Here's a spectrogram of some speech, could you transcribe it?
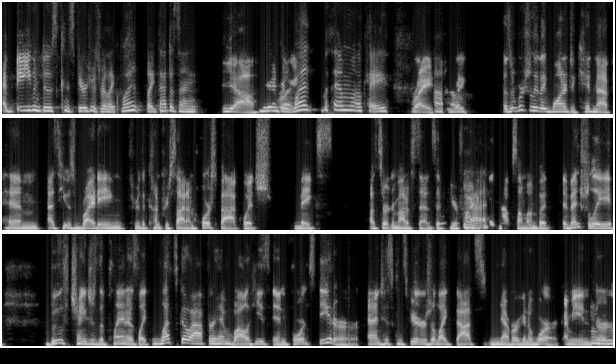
I, even Booth's conspirators were like, what? Like that doesn't Yeah. you're gonna Right. do what with him? Okay. Right. Um, right. As originally they wanted to kidnap him as he was riding through the countryside on horseback, which makes a certain amount of sense if you're trying Yeah. to kidnap someone. But eventually, Booth changes the plan. Is like, let's go after him while he's in Ford's Theater, and his conspirators are like, that's never going to work. I mean, there are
